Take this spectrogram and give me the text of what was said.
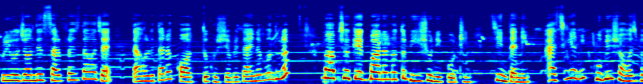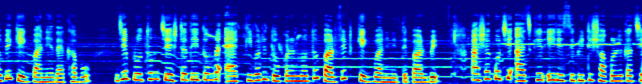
প্রিয়জনদের সারপ্রাইজ দেওয়া যায়, তাহলে তারা কত খুশি হবে, তাই না বন্ধুরা? ভাবছ কেক বানানো তো ভীষণই কঠিন, চিন্তা নেই। আজকে আমি খুবই সহজভাবে কেক বানিয়ে দেখাবো। যে প্রথম চেষ্টাতেই তোমরা একেবারে দোকানের মতো পারফেক্ট কেক বানিয়ে নিতে পারবে। আশা করছি আজকের এই রেসিপিটি সকলের কাছে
